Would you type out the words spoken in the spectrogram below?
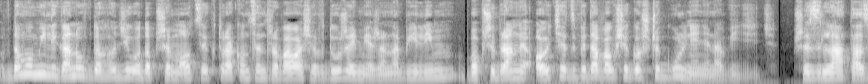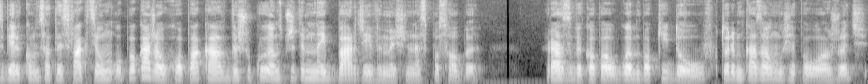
W domu Milliganów dochodziło do przemocy, która koncentrowała się w dużej mierze na Billim, bo przybrany ojciec wydawał się go szczególnie nienawidzić. Przez lata z wielką satysfakcją upokarzał chłopaka, wyszukując przy tym najbardziej wymyślne sposoby. Raz wykopał głęboki dół, w którym kazał mu się położyć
